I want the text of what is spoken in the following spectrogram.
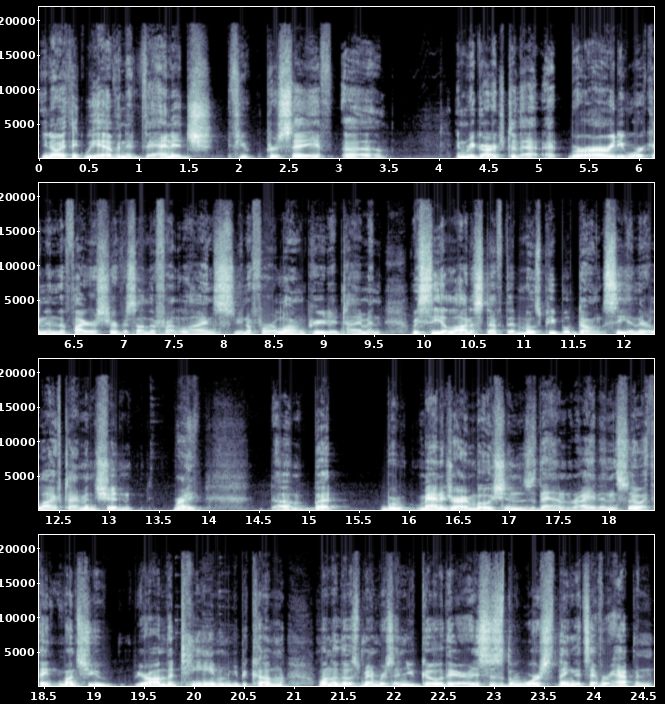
You know, I think we have an advantage, if you per se, if uh, in regards to that, uh, we're already working in the fire service on the front lines, you know, for a long period of time, and we see a lot of stuff that most people don't see in their lifetime and shouldn't. Right. Um, but we manage our emotions then, right? And so I think once you you're on the team, you become one of those members, and you go there. This is the worst thing that's ever happened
